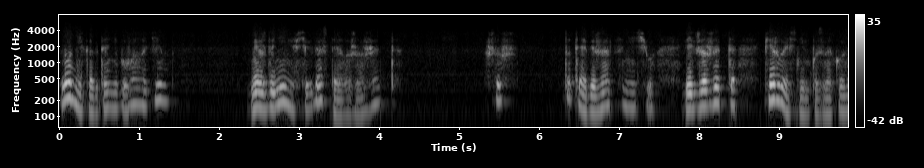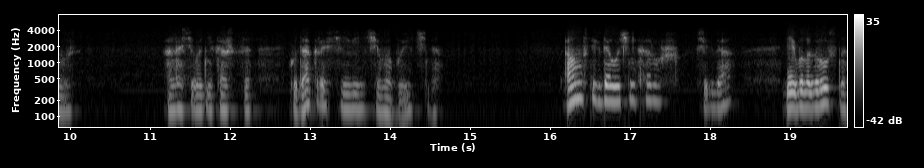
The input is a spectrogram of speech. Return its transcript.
но он никогда не бывал один. Между ними всегда стояла Жоржетта. Что ж, тут и обижаться нечего, ведь Жоржетта первая с ним познакомилась. Она сегодня кажется куда красивее, чем обычно. А он всегда очень хорош, всегда. Ей было грустно,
